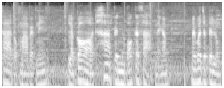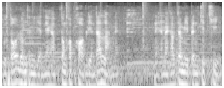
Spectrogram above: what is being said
ชาติออกมาแบบนี้ แล้วก็ถ้าเป็นบล็อกกระสาบนะครับ ไม่ว่าจะเป็นหลวงปู่โต๊ะรวมถึงเหรียญเนี่ยครับตรงขอบขอบเหรียญด้านหลังเนี่ยเนี่ยเห็นไหมครับจะมีเป็นขีดขีด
